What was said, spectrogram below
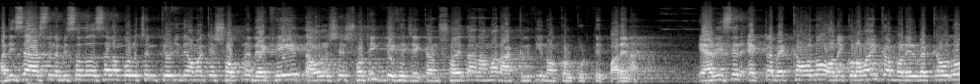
হাদিসে আসছে নবী আলাইহি সাল্লাম বলেছেন, কেউ যদি আমাকে স্বপ্নে দেখে, তাহলে সে সঠিক দেখেছে, কারণ শয়তান আমার আকৃতি নকল করতে পারে না। এই হাদিসের একটা ব্যাখ্যা হলো, অনেক এর ব্যাখ্যা হলো,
